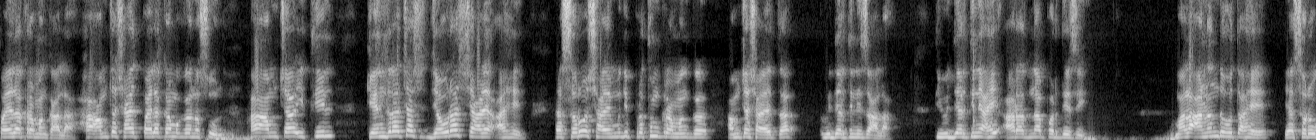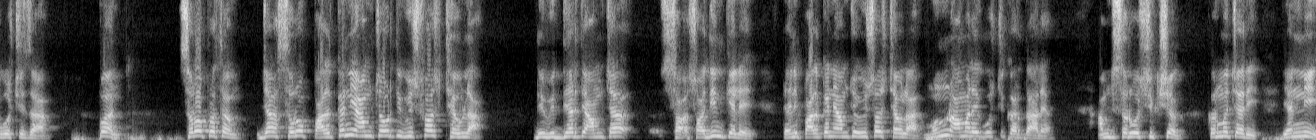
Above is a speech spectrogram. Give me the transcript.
पहिला क्रमांक आला. हा आमच्या शाळेत पहिला क्रमांक नसून हा आमच्या येथील केंद्राच्या जेवढ्या शाळा आहेत त्या सर्व शाळेमध्ये प्रथम क्रमांक आमच्या शाळेचा विद्यार्थिनीचा आला. ती विद्यार्थिनी आहे आराधना परदेशी मला आनंद होत आहे या सर्व गोष्टीचा. पण सर्वप्रथम ज्या सर्व पालकांनी आमच्यावरती विश्वास ठेवला जे विद्यार्थी आमच्या स्वा स्वाधीन केले त्यांनी पालकांनी आमचा विश्वास ठेवला म्हणून आम्हाला या गोष्टी करता आल्या. आमचे सर्व शिक्षक कर्मचारी यांनी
